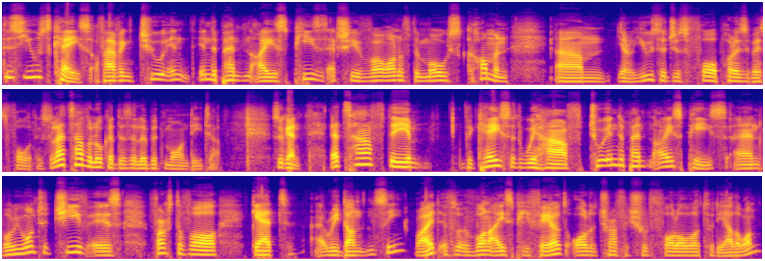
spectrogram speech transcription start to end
this use case of having two in independent ISPs is actually one of the most common um, you know, usages for policy-based forwarding. So let's have a look at this a little bit more in detail. So again, let's have the the case that we have two independent ISPs and what we want to achieve is first of all get redundancy right if, if one ISP fails all the traffic should fall over to the other one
